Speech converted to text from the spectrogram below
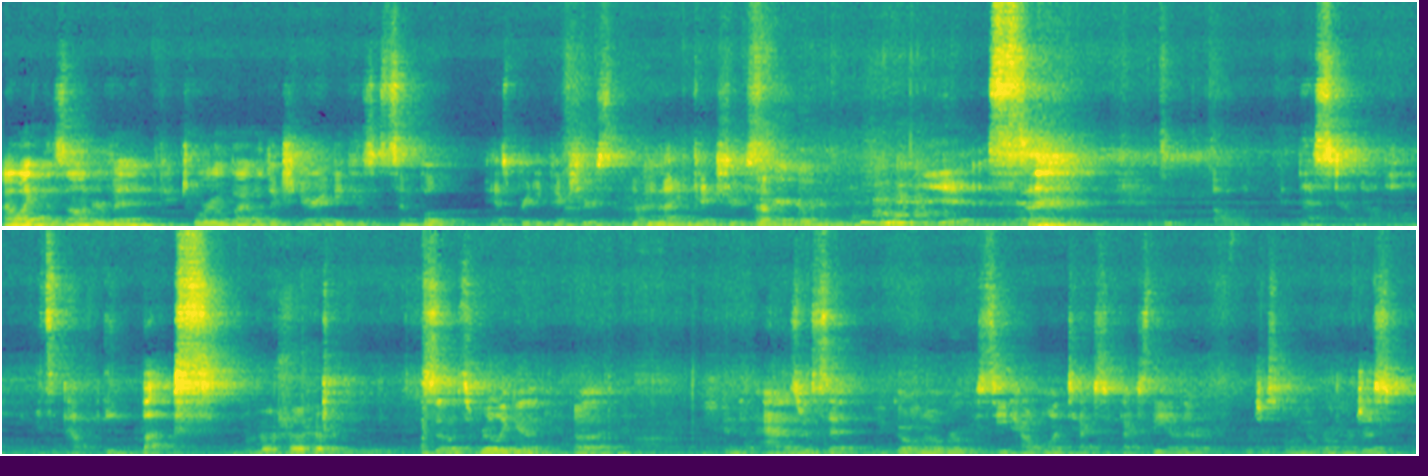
I like the Zondervan Pictorial Bible Dictionary because it's simple. It has pretty pictures. I like pictures. yes. Oh, the best of all, it's about eight bucks. It's really good. Uh, and as we said, we've gone over, we see how one text affects the other. We're just going over and we're just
